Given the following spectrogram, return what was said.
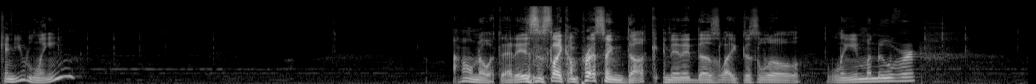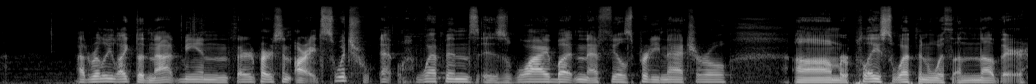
Can you lean? I don't know what that is. It's like I'm pressing duck and then it does like this little lean maneuver. I'd really like to not be in third person. All right, switch weapons is Y button. That feels pretty natural. Um, replace weapon with another.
